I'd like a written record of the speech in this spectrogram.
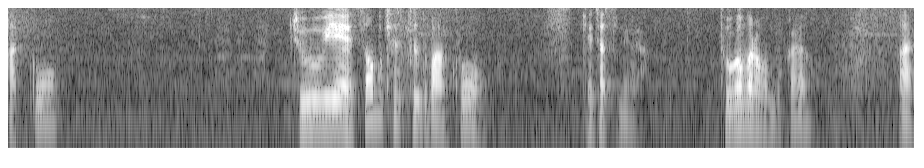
받고 주위에 서브 캐스트도 많고 괜찮습니다. 도감을 한번 볼까요? 아,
